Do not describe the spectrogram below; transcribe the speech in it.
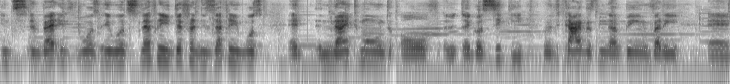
it's very it was it was definitely different. It definitely was a, a night mode of Lego City with characters not being very uh,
